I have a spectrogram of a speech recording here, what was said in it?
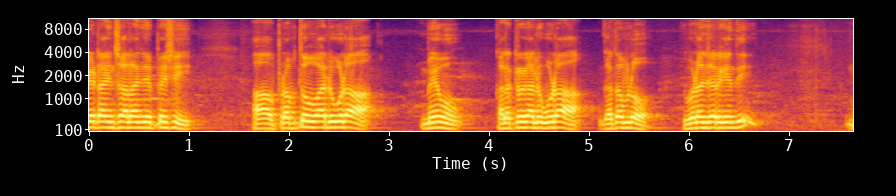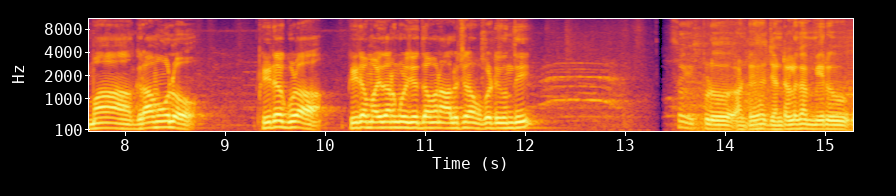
కేటాయించాలని చెప్పేసి ఆ ప్రభుత్వం వారిని కూడా మేము కలెక్టర్ గారిని కూడా గతంలో ఇవ్వడం జరిగింది. మా గ్రామంలో క్రీడకు కూడా క్రీడా మైదానం కూడా చేద్దామనే ఆలోచన ఒకటి ఉంది. సో ఇప్పుడు అంటే జనరల్గా మీరు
